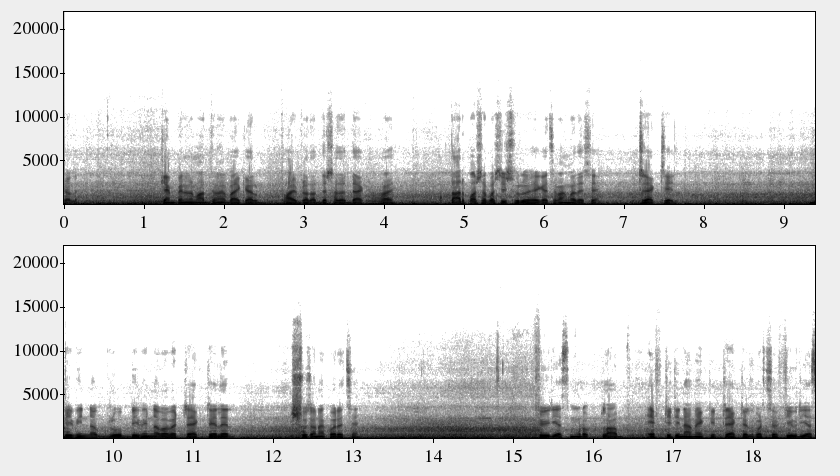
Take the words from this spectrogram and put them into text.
চলে। ক্যাম্পেইনের মাধ্যমে বাইকার ভাই ব্রাদারদের সাথে দেখা হয়। তার পাশাপাশি শুরু হয়ে গেছে বাংলাদেশে ট্র্যাক ট্রেল। বিভিন্ন গ্রুপ বিভিন্নভাবে ট্র্যাক ট্রেলের সূচনা করেছে। Furious motor club F T T track trail করছে ফিউরিয়াস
